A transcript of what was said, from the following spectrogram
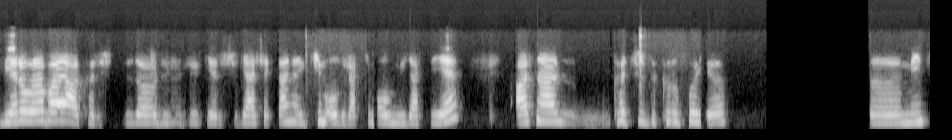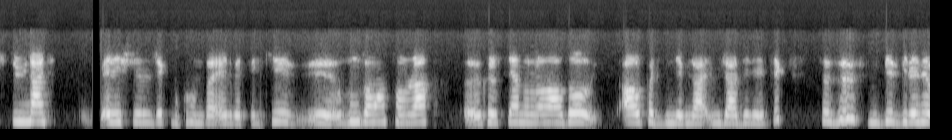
bir ara oraya bayağı karıştı. Dördüncülük yarışı gerçekten. Hani kim olacak, kim olmayacak diye. Arsenal kaçırdı kıl payı. E, Manchester United eleştirilecek bu konuda elbette ki. E, uzun zaman sonra e, Cristiano Ronaldo Avrupa Ligi'nde mücadele edecek. Sözü bir bilene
